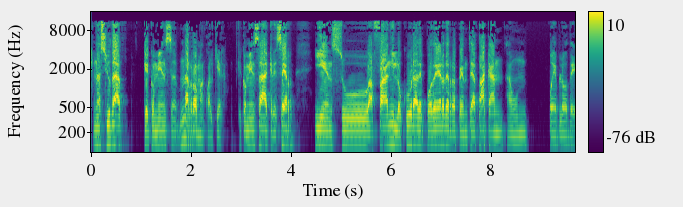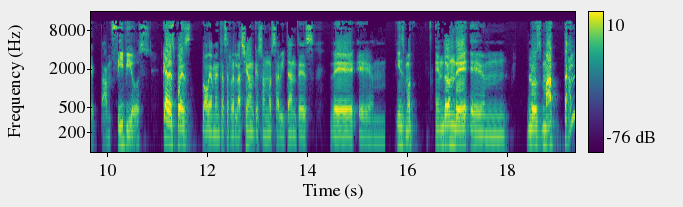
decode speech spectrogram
una ciudad que comienza, una Roma cualquiera, que comienza a crecer y en su afán y locura de poder de repente atacan a un pueblo de anfibios que después obviamente hace relación, que son los habitantes de eh, Innsmouth, en donde eh, los matan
